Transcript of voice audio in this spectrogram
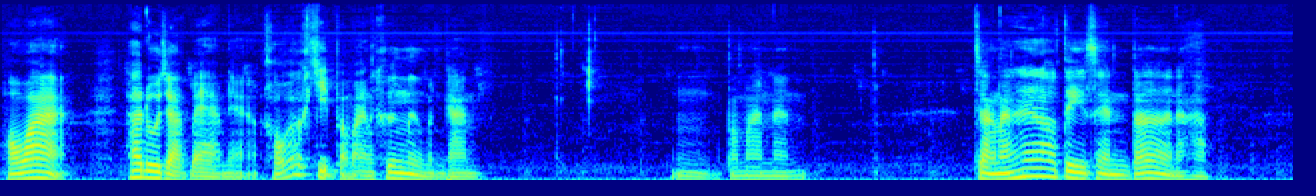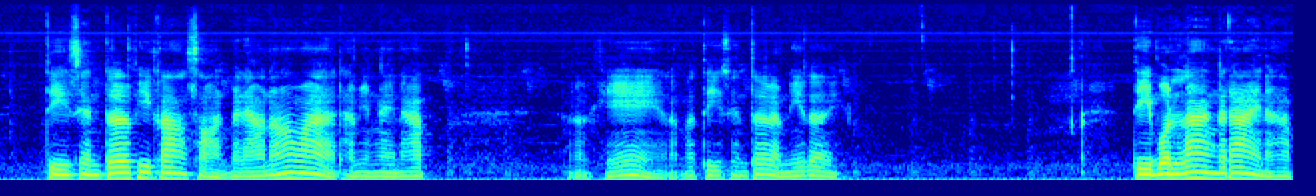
เพราะว่า ถ้าดูจากแบบเนี่ยเขาก็ขีดประมาณครึ่งหนึ่งเหมือนกัน อืม ประมาณนั้น จากนั้นให้เราตีเซนเตอร์นะครับ ตีเซนเตอร์พี่ก็สอนไปแล้วเนาะว่าทำยังไงนะครับ โอเค เราก็ตีเซนเตอร์แบบนี้เลย ตีบนล่างก็ได้นะครับ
